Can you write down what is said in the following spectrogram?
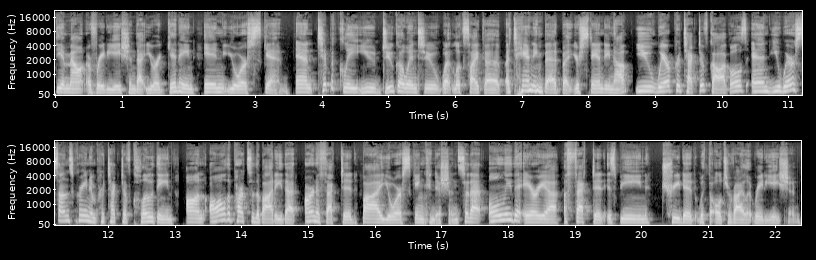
the amount of radiation that you are getting in your skin. And typically you do go into what looks like a, a, tanning bed, but you're standing up. You wear protective goggles and you wear sunscreen and protective clothing on all the parts of the body that aren't affected by your skin condition so that only the area affected is being treated with the ultraviolet radiation.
